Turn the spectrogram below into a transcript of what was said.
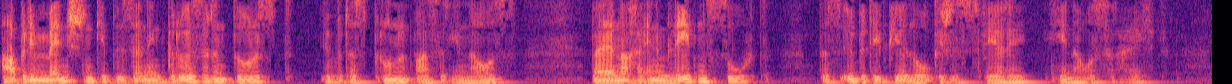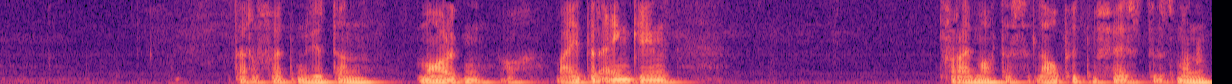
Aber im Menschen gibt es einen größeren Durst über das Brunnenwasser hinaus, weil er nach einem Leben sucht, das über die biologische Sphäre hinausreicht. Darauf werden wir dann morgen auch weiter eingehen. Vor allem auch das Laubhüttenfest, das man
